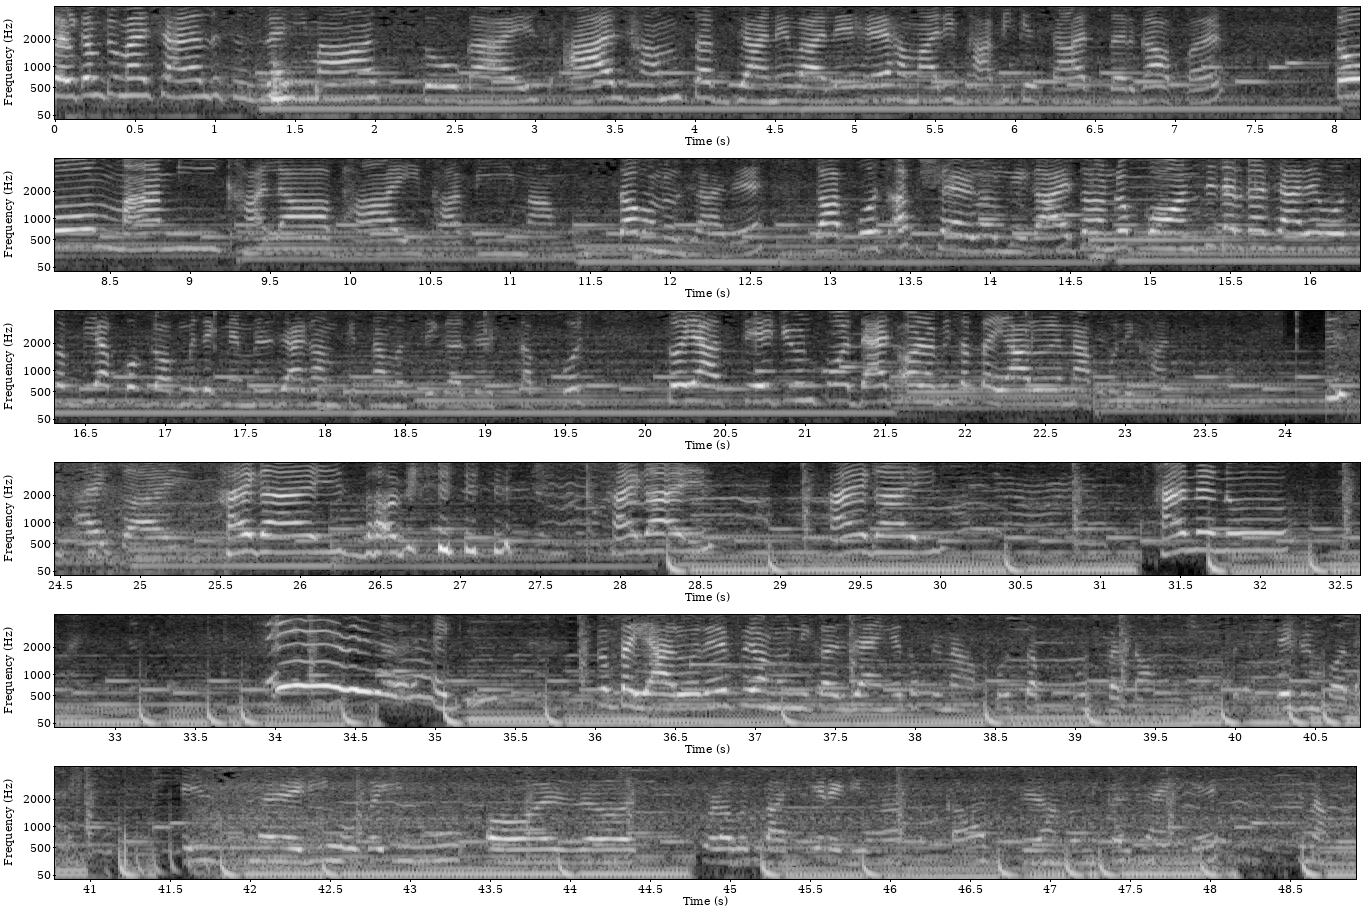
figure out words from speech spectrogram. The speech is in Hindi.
Welcome to my channel this is Rahima so guys आज हम सब जाने वाले हैं हमारी भाभी के साथ दरगाह पर। तो मामी खाला भाई भाभी मामू सब हम लोग जा रहे हैं। तो आपको सब शेयर करूँगी गाइस और हम लोग कौन सी दरगाह जा रहे हैं वो सब भी आपको ब्लॉग में देखने मिल जाएगा। हम कितना मस्ती करते हैं सब कुछ। सो या स्टे ट्यून फॉर दैट और अभी सब तैयार हो रहे हैं मैं आपको दिखाती हूँ हाय गाइस हाय गाइस भाभी hi guys hi guys hi Nainu लोग तैयार हो रहे हैं फिर हम लोग निकल जाएँगे तो फिर मैं आपको सब कुछ बताऊँगी। स्टे ट्यून फॉर दैट मैं रेडी हो गई हूँ और थोड़ा बहुत बाकी है रेडी होना सबका फिर हम लोग निकल जाएँगे। फिर मैं आपको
